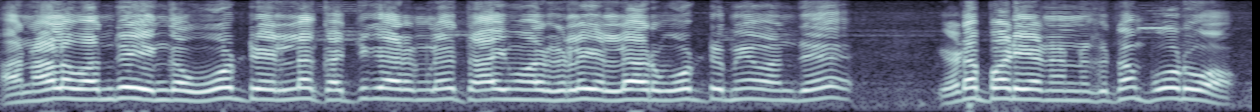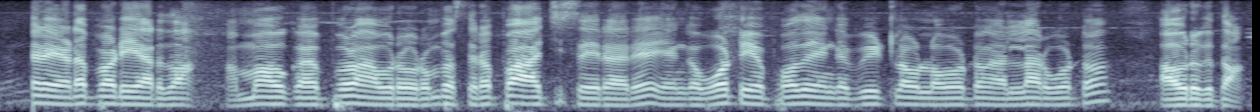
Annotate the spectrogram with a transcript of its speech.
அதனால் வந்து எங்கள் ஓட்டு எல்லாம் கட்சிக்காரங்களே தாய்மார்களே எல்லார் ஓட்டுமே வந்து எடப்பாடி அண்ணனுக்கு தான் போடுவோம். எடப்பாடியார் தான். அம்மாவுக்கு அப்புறம் அவர் ரொம்ப சிறப்பாக ஆட்சி செய்கிறாரு எங்கள் ஓட்டு எப்போதும் எங்கள் வீட்டில் உள்ள ஓட்டும் எல்லார் ஓட்டும் அவருக்கு தான்.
